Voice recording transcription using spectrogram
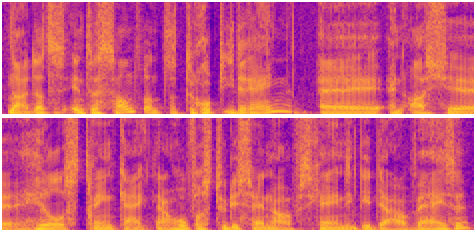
Nou, dat is interessant, want dat roept iedereen. Eh, en als je heel streng kijkt naar hoeveel studies zijn nou verschenen die daarop wijzen,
